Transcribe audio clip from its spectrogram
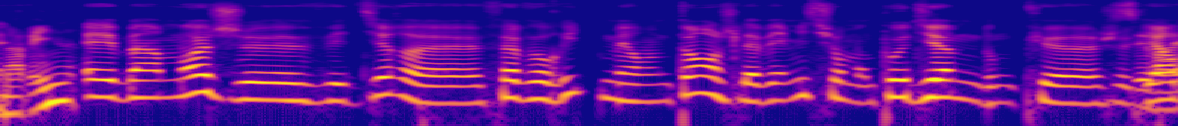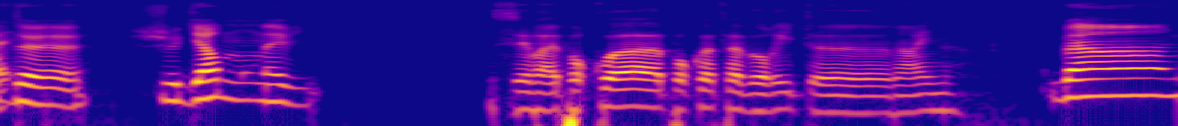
Marine Eh ben moi je vais dire euh, favorite, mais en même temps je l'avais mis sur mon podium, donc euh, je garde, euh, je garde mon avis. C'est vrai. Pourquoi, pourquoi favorite, Marine? Ben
